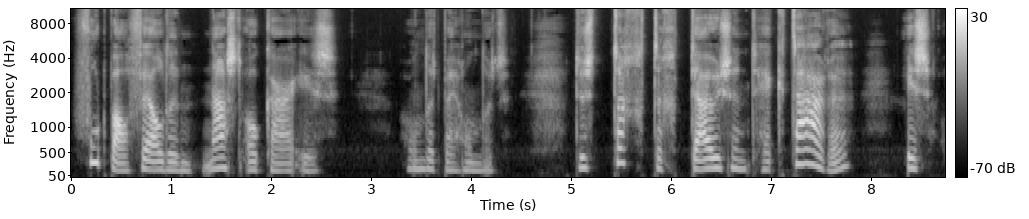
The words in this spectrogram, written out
voetbalvelden naast elkaar is. 100 bij 100. Dus 80.000 hectare is 160.000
